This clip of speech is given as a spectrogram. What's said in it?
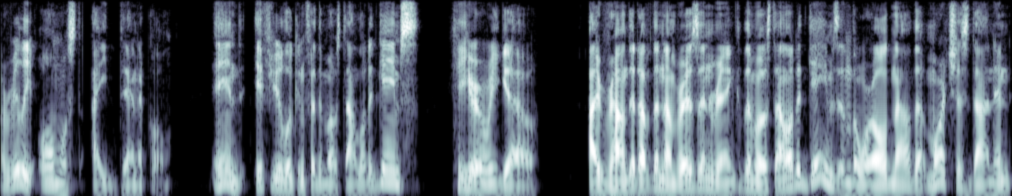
are really almost identical. And if you're looking for the most downloaded games, here we go. I rounded up the numbers and ranked the most downloaded games in the world now that March is done. And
